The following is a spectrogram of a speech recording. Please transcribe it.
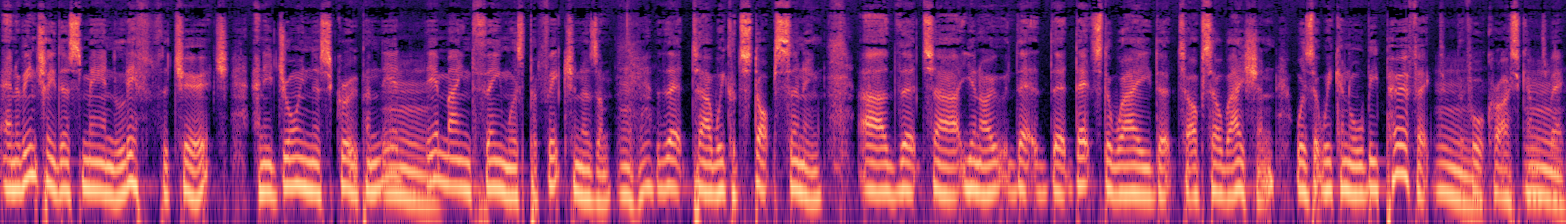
and eventually this man left the church and he joined this group. And their their main theme was perfectionism, that uh, we could stop sinning, uh, that uh, you know that that that's the way that of salvation was that we can all be perfect before Christ comes back.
